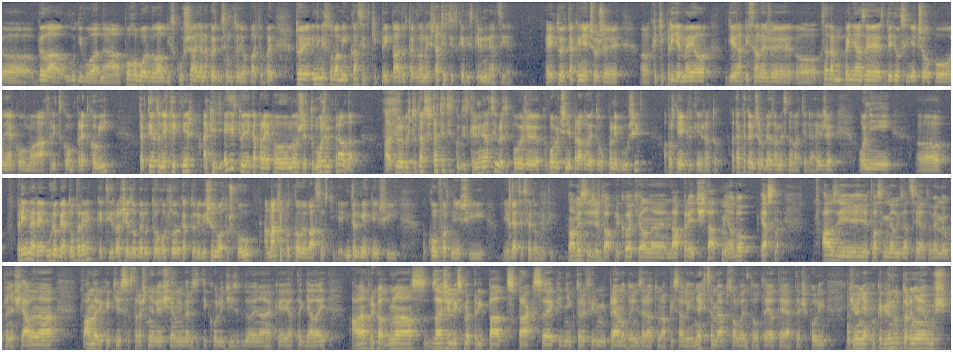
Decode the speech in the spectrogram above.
veľa ľudí volať na pohovor, veľa ľudí skúšať a nakoniec by sa mu to neoplatilo. Hej. To je inými slovami klasický prípad tzv. štatistickej diskriminácie. Hej, to je také niečo, že keď ti príde mail, kde je napísané, že zadarmo peniaze, zdedil si niečo po nejakom africkom predkovi, tak ty na to neklikneš, a keď existuje nejaká pravdepodobnosť, že to môže byť pravda. Ale ty robíš tú štatistickú diskrimináciu, že si povieš, že vo väčšine pravdu je to úplný bullshit, A proste neklikneš na to. A takéto niečo robia zamestnávateľia, hej, že oni uh, v priemere urobia dobre, keď si radšej zoberú toho človeka, ktorý vyštudoval tú školu a máte podkladové vlastnosti. Je inteligentnejší, komfortnejší, je viacej svedomitý. No a myslíš, že je to aplikovateľné naprieč štátmi? Lebo jasné, v Ázii je tá signalizácia, to vieme, úplne šialená. V Amerike tiež sa strašne riešia univerzity, colleges, kto je na akej a tak ďalej. Ale napríklad u nás zažili sme prípad z praxe, keď niektoré firmy priamo do inzerátu napísali, nechceme absolventov tej a tej a tej školy. Čiže oni ako keby vnútorne už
